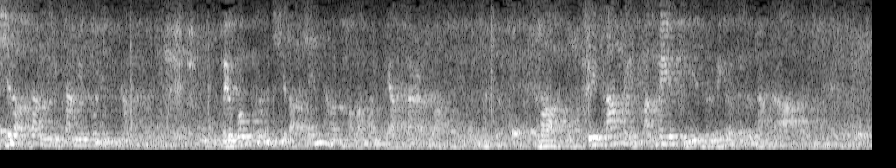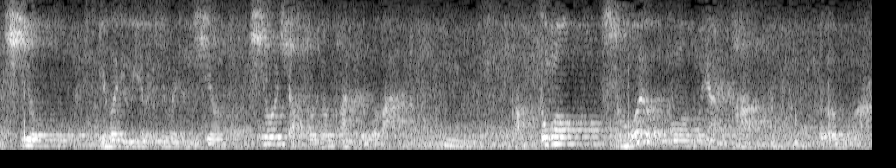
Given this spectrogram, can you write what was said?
祈祷上帝，上帝不理他。美国不用祈祷，经常吵到他们家三耳光，啊？所以拉美反美主义是很有市场的啊。西欧，以后你们有机会去西欧，西欧小国都怕德国吧？好，东欧所有的东欧国家都怕德国啊，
